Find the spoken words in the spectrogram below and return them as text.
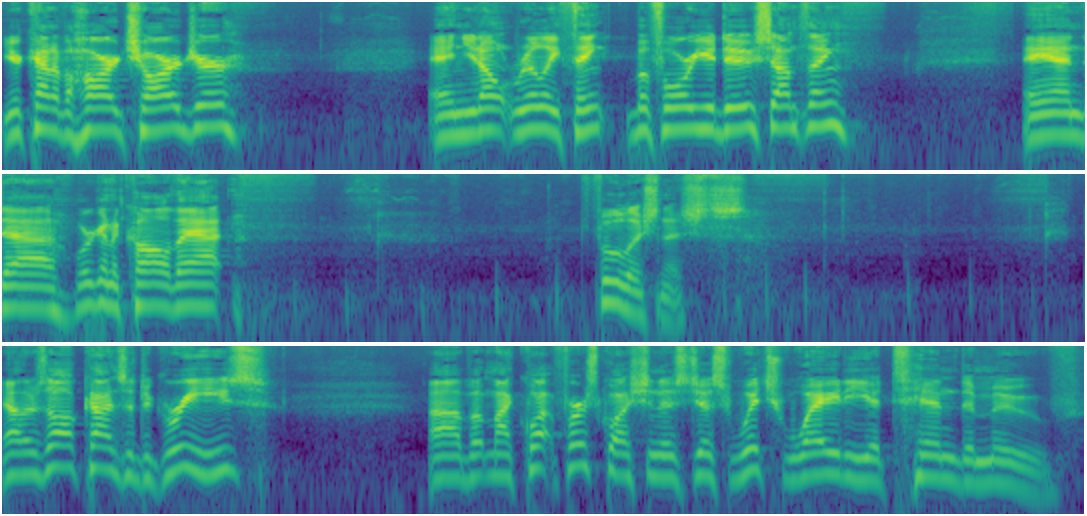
you're kind of a hard charger and you don't really think before you do something. And uh, we're going to call that foolishness. Now, there's all kinds of degrees, uh, but my qu- first question is just which way do you tend to move?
